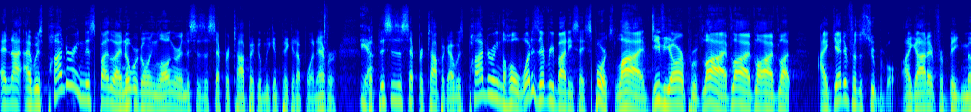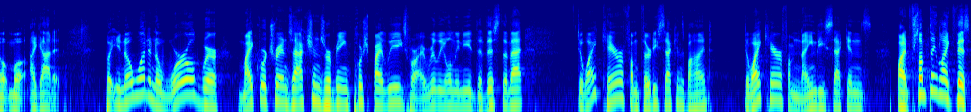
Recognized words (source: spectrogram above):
and I, I was pondering this. By the way, I know we're going longer, and this is a separate topic, and we can pick it up whenever. Yeah. But this is a separate topic. I was pondering the whole. What does everybody say? Sports live, DVR approved, live, live, live, live. I get it for the Super Bowl. I got it for big. Mo- mo- I got it. But you know what? In a world where microtransactions are being pushed by leagues, where I really only need the this, the that, do I care if I'm 30 seconds behind? Do I care if I'm 90 seconds behind? Something like this.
